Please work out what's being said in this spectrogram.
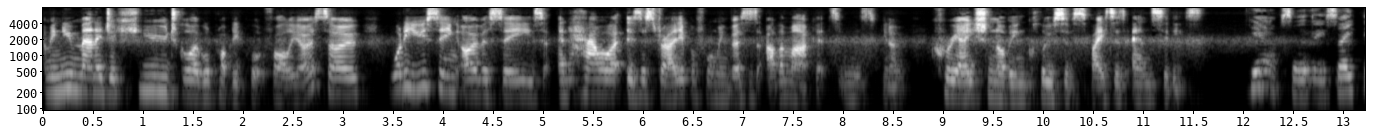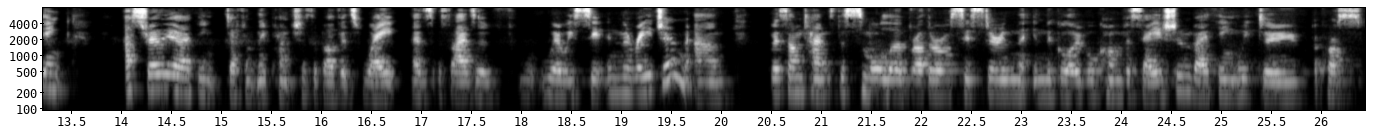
I mean, you manage a huge global property portfolio. So, what are you seeing overseas, and how is Australia performing versus other markets in this, you know, creation of inclusive spaces and cities? Yeah, absolutely. So I think Australia, I think, definitely punches above its weight as a size of where we sit in the region. Um, we're sometimes the smaller brother or sister in the in the global conversation, but I think we do across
